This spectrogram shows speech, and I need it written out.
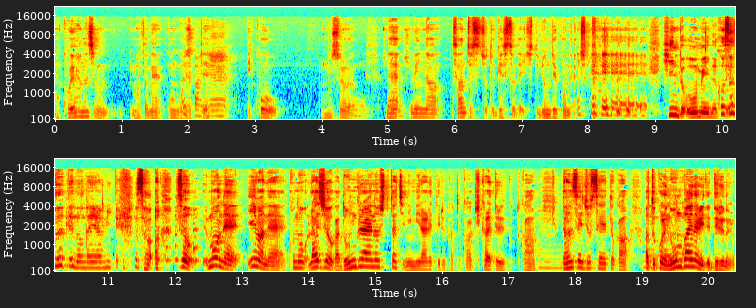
まあ、こういう話もまたね今後や確っていこう面白い。ねみんなサンチェスちょっとゲストでちょっと呼んでいこうね。頻度多めになって。子育ての悩みとそう。あそう。もうね今ねこのラジオがどんぐらいの人たちに見られてるかとか聞かれてるかとか、うん。男性女性とかあとこれノンバイナリーで出るのよ。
